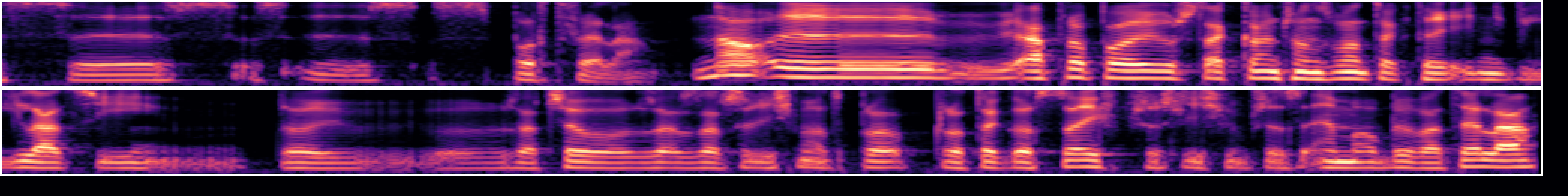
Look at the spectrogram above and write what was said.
z, z, z, z, portfela. No, a propos już tak kończąc wątek tej inwigilacji, to zaczęło, zaczęliśmy od Protego Safe, przeszliśmy przez M-Obywatela,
